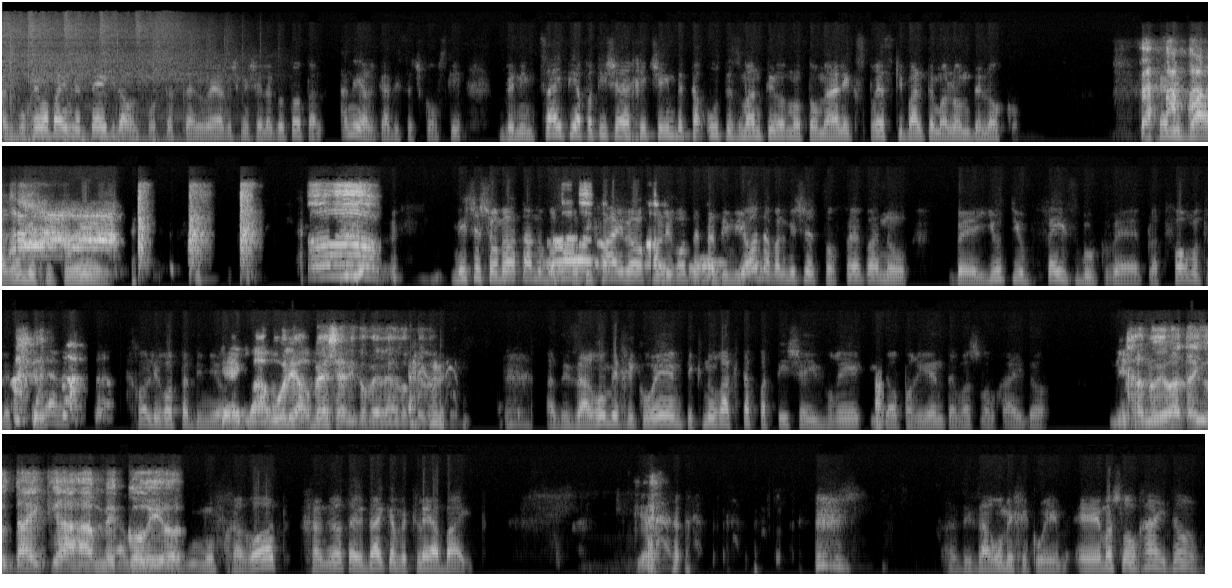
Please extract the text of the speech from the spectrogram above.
אז ברוכים הבאים לטייקדאון, פודקאסט היומי הרשמי של Go Total. אני ארכדי סצ'קובסקי, ונמצא איתי הפטיש היחיד שאם בטעות הזמנתי אותו מאלי אקספרס, קיבלתם אלון דה לוקו. לכן היזהרו מחיקויים. מי ששומע אותנו בספוטיפיי לא יכול לראות את הדמיון, אבל מי שצופה בנו ביוטיוב, פייסבוק ופלטפורמות לצפייה, יכול לראות את הדמיון. כן, כבר אמרו לי הרבה שאני דומה לאלון דה לוקו. אז היזהרו מחיקויים, תקנו רק את הפטיש העברי, עידו פריאנטה, מה שלומך עידו? מחנויות היודאיקה המקוריות. מובחרות, חנויות היודאיקה וכלי הבית. כן. אז היזהרו מחיקויים. אה, מה שלומך עידו?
